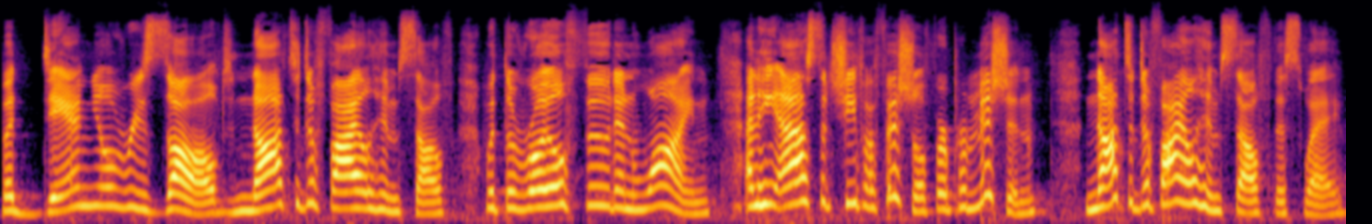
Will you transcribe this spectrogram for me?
But Daniel resolved not to defile himself with the royal food and wine, and he asked the chief official for permission not to defile himself this way.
